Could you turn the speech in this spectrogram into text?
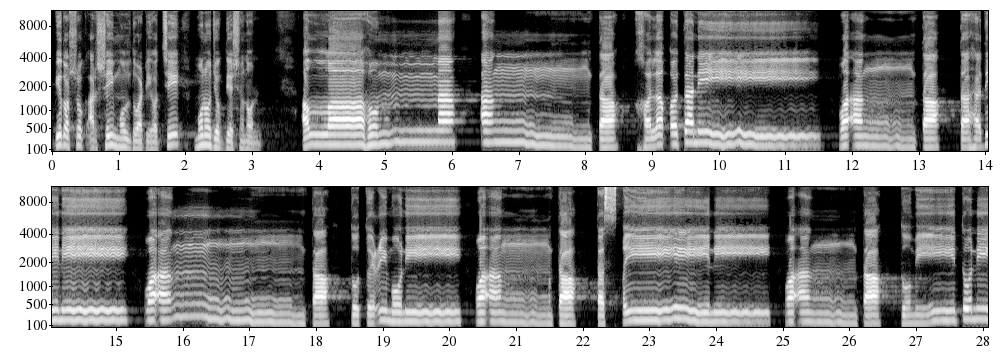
প্রিয় দর্শক, আর সেই মূল দোয়াটি হচ্ছে মনোযোগ দিয়ে শুনুন। আল্লাহুম্মা আনতা খলাকতানি ওয়া আনতা তাহদিনি আনতা তাসকিনি ওয়া আনতা তুমিতুনি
